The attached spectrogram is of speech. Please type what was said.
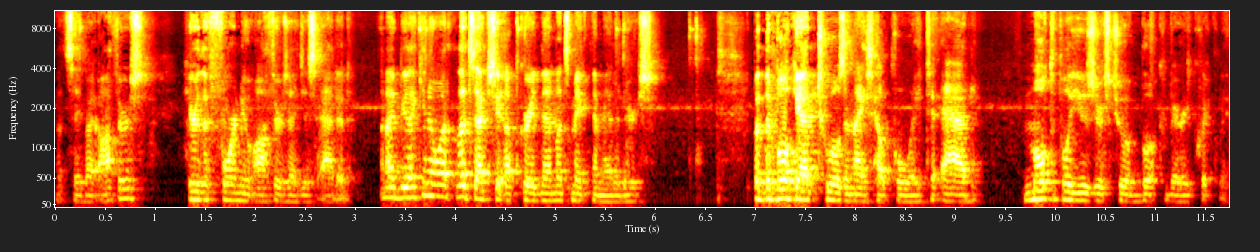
let's say by authors. Here are the four new authors I just added. And I'd be like, you know what, let's actually upgrade them. Let's make them editors. But the bulk add tool is a nice helpful way to add multiple users to a book very quickly.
